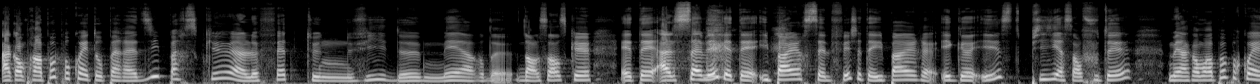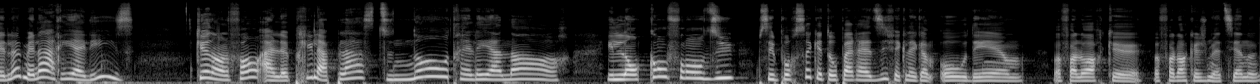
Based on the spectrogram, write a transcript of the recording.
elle comprend pas pourquoi elle est au paradis parce qu'elle a fait une vie de merde. Dans le sens que elle, était, elle savait qu'elle était hyper selfish, elle était hyper égoïste, puis elle s'en foutait, mais elle comprend pas pourquoi elle est là. Mais là, elle réalise que dans le fond, elle a pris la place d'une autre Eleanor. Ils l'ont confondue. C'est pour ça qu'elle est au paradis. Fait que là, elle est comme, oh damn, va falloir que, va falloir que je me tienne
